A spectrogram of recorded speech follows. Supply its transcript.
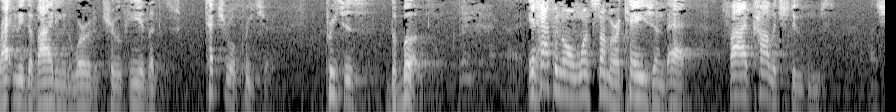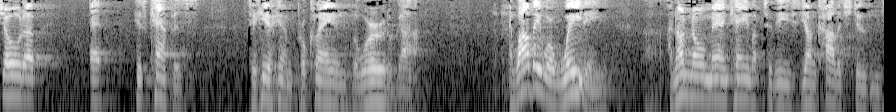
rightly dividing the word of truth. He is a textual preacher, preaches the book. It happened on one summer occasion that five college students showed up at his campus to hear him proclaim the word of God. And while they were waiting, an unknown man came up to these young college students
